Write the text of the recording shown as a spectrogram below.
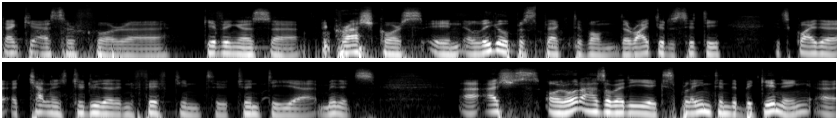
Thank you, Esther, for uh, giving us uh, a crash course in a legal perspective on the right to the city. It's quite a, a challenge to do that in 15 to 20 uh, minutes. Uh, as Aurora has already explained in the beginning, uh,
